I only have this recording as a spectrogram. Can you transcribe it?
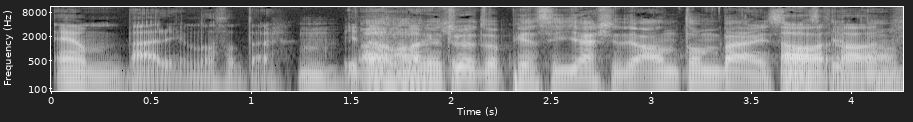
M. Berg eller något sånt där. Mm. I Danmark. jag tror att det var PC Jersild, det var Anton Berg som Ja, ja. ja. Mm.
